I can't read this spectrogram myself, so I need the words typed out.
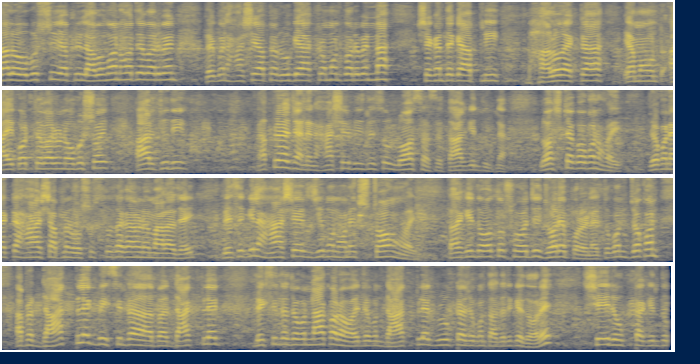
তাহলে অবশ্যই আপনি লাভবান হতে পারবেন। দেখবেন হাসি আপনার রোগে আক্রমণ করবেন না। সেখান থেকে আপনি ভালো একটা অ্যামাউন্ট আয় করতে পারবেন অবশ্যই। আর যদি আপনারা জানেন, হাঁসের বিজনেসেও লস আছে, তা কিন্তু না। লসটা কখন হয়? যখন একটা হাঁস আপনার অসুস্থতার কারণে মারা যায় বেসিক্যালি হাঁসের জীবন অনেক স্ট্রং হয়, তারা কিন্তু অত সহজে জ্বরে পড়ে না। তখন যখন আপনার ডাক প্লেগ ভ্যাকসিনটা বা ডাক প্লেগ ভ্যাকসিনটা যখন না করা হয়, যখন ডাক প্লেগ রোগটা যখন তাদেরকে ধরে, সেই রোগটা কিন্তু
